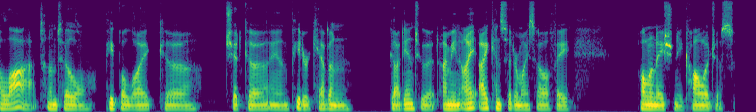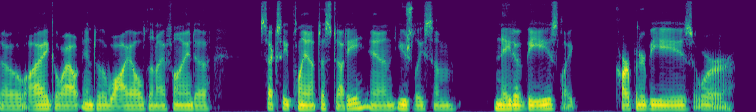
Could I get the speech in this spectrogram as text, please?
a lot until people like uh, Chittka and Peter Kevan got into it. I mean, I, I consider myself a pollination ecologist, so I go out into the wild and I find a sexy plant to study, and usually some native bees like carpenter bees or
